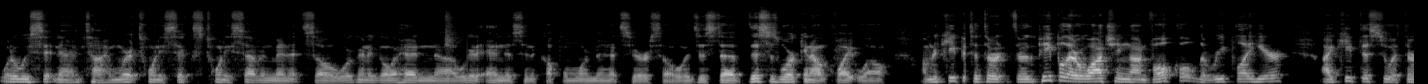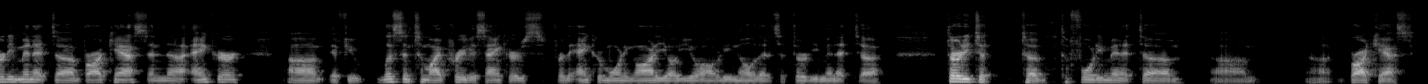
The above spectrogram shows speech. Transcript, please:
what are we sitting at in time? We're at 26, 27 minutes. So we're going to go ahead and uh, we're going to end this in a couple more minutes here. So it's just, uh, this is working out quite well. I'm going to keep it to 30. For the people that are watching on Vocal, the replay here, I keep this to a 30 minute uh, broadcast and uh, Anchor um, if you listen to my previous anchors for the anchor morning audio, you already know that it's a 30 minute, uh, 30 to, to, to 40 minute um, um, uh, broadcast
